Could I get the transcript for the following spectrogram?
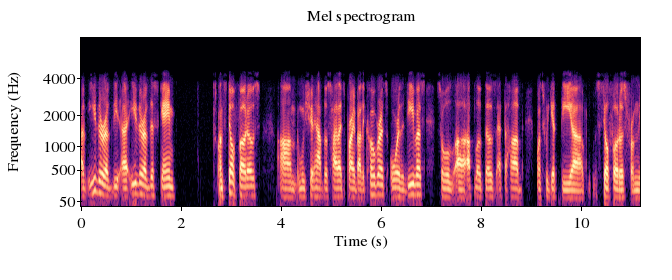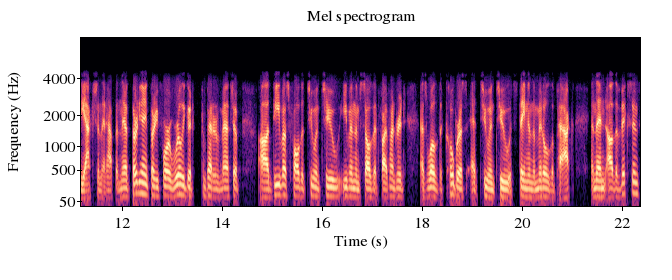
of either of the uh, either of this game on still photos. Um, and we should have those highlights probably by the Cobras or the Divas. So we'll uh, upload those at the hub once we get the uh, still photos from the action that happened there. 39-34, really good competitive matchup. Uh, Divas fall to two and two, even themselves at 500, as well as the Cobras at two and two, staying in the middle of the pack. And then uh, the Vixens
